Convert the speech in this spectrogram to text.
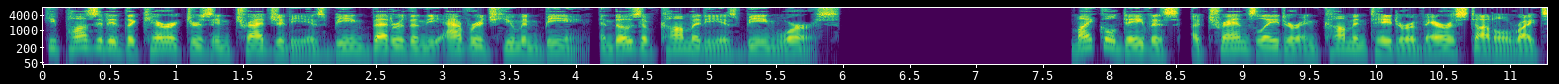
He posited the characters in tragedy as being better than the average human being, and those of comedy as being worse. Michael Davis, a translator and commentator of Aristotle writes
